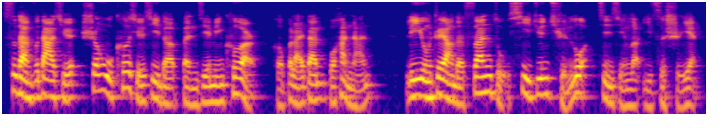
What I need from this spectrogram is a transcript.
斯坦福大学生物科学系的本杰明·科尔和布莱丹·伯汉南利用这样的三组细菌群落进行了一次实验。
